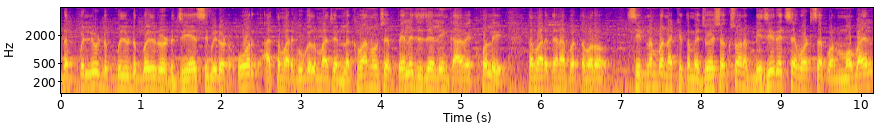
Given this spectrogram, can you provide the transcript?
W W W dot GSCB dot org આ તમારે ગૂગલમાં જઈને લખવાનું છે. પહેલી જ જે લિંક આવે ખોલી. તમારે તેના પર તમારો સીટ નંબર નાખી તમે જોઈ શકશો. અને બીજી રીત છે વોટ્સએપ ઓન મોબાઈલ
